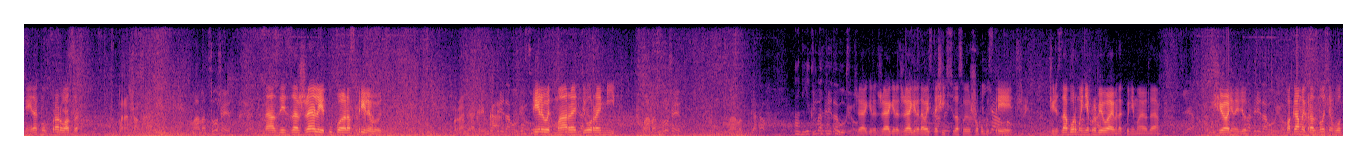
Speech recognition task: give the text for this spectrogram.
Я не так мог прорваться. Порошок. Мамонт слушает. Нас здесь зажали и тупо расстреливают. Расстреливают мародерами. Слушает. Готов. Объект На передовую. Джаггеры, джаггеры, джаггеры, давайте тащите сюда свою жопу быстрее. Через забор мы не пробиваем, я так понимаю, да. Еще один идет. Пока мы их разносим вот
